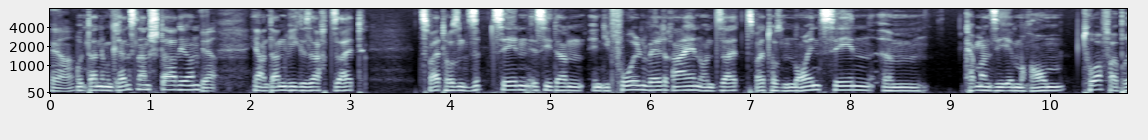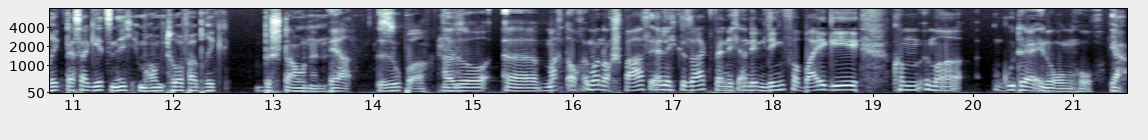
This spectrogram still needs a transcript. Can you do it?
ja. und dann im Grenzlandstadion. Ja. ja, und dann, wie gesagt, seit 2017 ist sie dann in die Fohlenwelt rein und seit 2019 ähm, kann man sie im Raum Torfabrik, besser geht's nicht, im Raum Torfabrik bestaunen. Ja, super. Also äh, macht auch immer noch Spaß, ehrlich gesagt. Wenn ich an dem Ding vorbeigehe, kommen immer gute Erinnerungen hoch. Ja,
